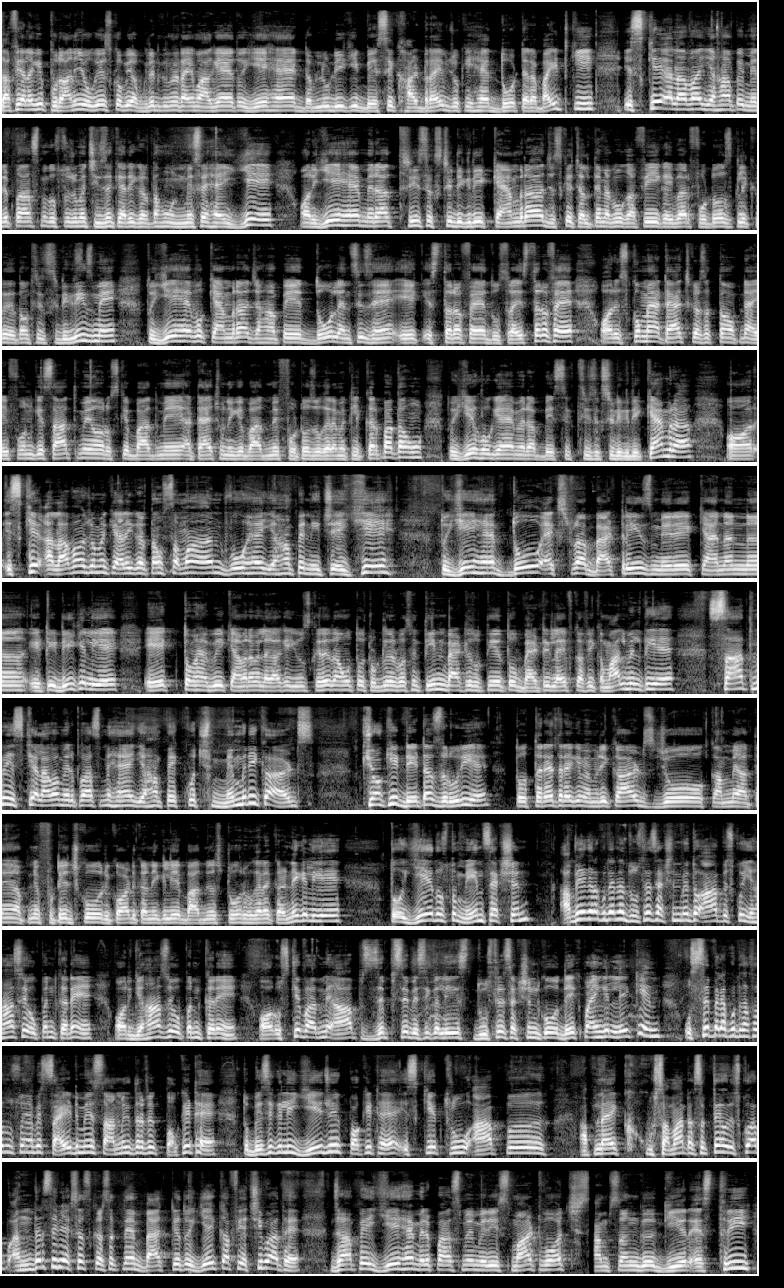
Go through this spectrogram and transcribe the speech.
काफ़ी हालाँकि पुरानी हो गई, इसको भी अपग्रेड करने टाइम आ गया है। तो ये है WD की बेसिक हार्ड ड्राइव जो कि है दो टेराबाइट की। इसके अलावा यहाँ पे मेरे पास में दोस्तों, जो मैं चीज़ें कैरी करता हूँ, उनमें से है ये। और ये है मेरा 360 डिग्री कैमरा जिसके चलते मैं आपको काफ़ी, कई बार फ़ोटोज़ क्लिक कर देता हूँ थ्री डिग्रीज में। तो ये है वो कैमरा जहाँ पे दो लेंसेज हैं, एक इस तरफ़ है, दूसरा इस तरफ़ है। और इसको मैं अटैच कर सकता हूँ अपने आईफोन के साथ में, और उसके बाद में अटैच होने के बाद में फ़ोटोज़ वगैरह में क्लिक कर पाता हूँ। तो ये हो गया है मेरा बेसिक थ्री डिग्री कैमरा और इसके अलावा जो मैं कैरी करता हूँ, सामान, वो है यहाँ पे नीचे। ये तो ये हैं दो एक्स्ट्रा बैटरीज मेरे कैनन 80D के लिए। एक तो मैं अभी कैमरा में लगा के यूज़ कर रहा हूँ तो टोटल मेरे पास में तीन बैटरीज होती हैं तो बैटरी लाइफ काफ़ी कमाल मिलती है। साथ में इसके अलावा मेरे पास में है यहाँ पे कुछ मेमोरी कार्ड्स क्योंकि डेटा ज़रूरी है तो तरह तरह के मेमोरी कार्ड्स जो काम में आते हैं अपने फुटेज को रिकॉर्ड करने के लिए, बाद में स्टोर वगैरह करने के लिए। तो ये दोस्तों मेन सेक्शन अभी अगर आपको देना दूसरे सेक्शन में तो आप इसको यहाँ से ओपन करें और यहाँ से ओपन करें और उसके बाद में आप जिप से बेसिकली इस दूसरे सेक्शन को देख पाएँगे। लेकिन उससे पहले आपको दिखा था दोस्तों, यहाँ पे साइड में सामने की तरफ़ एक पॉकेट है। तो बेसिकली ये जो एक पॉकेट है, इसके थ्रू आप अपना एक सामान रख सकते हैं और इसको आप अंदर से भी एक्सेस कर सकते हैं बैग के। तो ये काफ़ी अच्छी बात है। जहाँ पे ये है मेरे पास में मेरी smart watch Samsung Gear S three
